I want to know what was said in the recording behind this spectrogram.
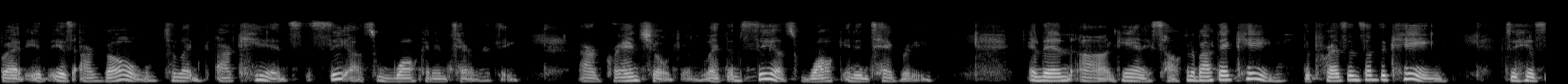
but it is our goal to let our kids see us walk in integrity. Our grandchildren, let them see us walk in integrity. And then uh, again, he's talking about that king, the presence of the king to his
